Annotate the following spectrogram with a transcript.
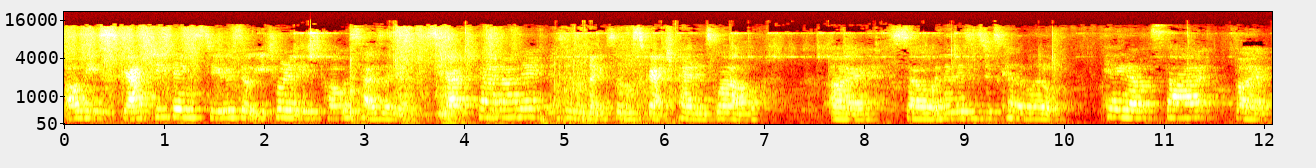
all these scratchy things too. So each one of these posts has like a scratch pad on it. This is a nice little scratch pad as well. Uh, so, and then this is just kind of a little hangout spot, but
